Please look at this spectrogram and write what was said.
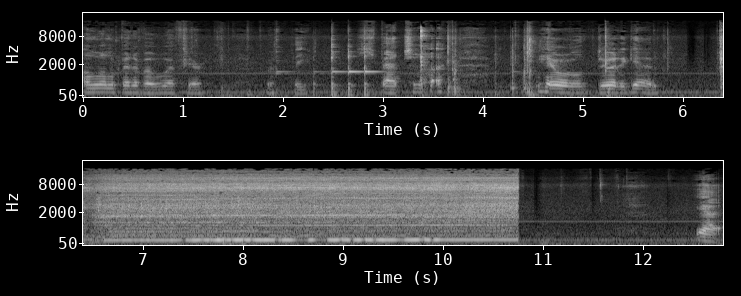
a, a, little bit of a whiff here with the spatula. Here we'll do it again. Yeah,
